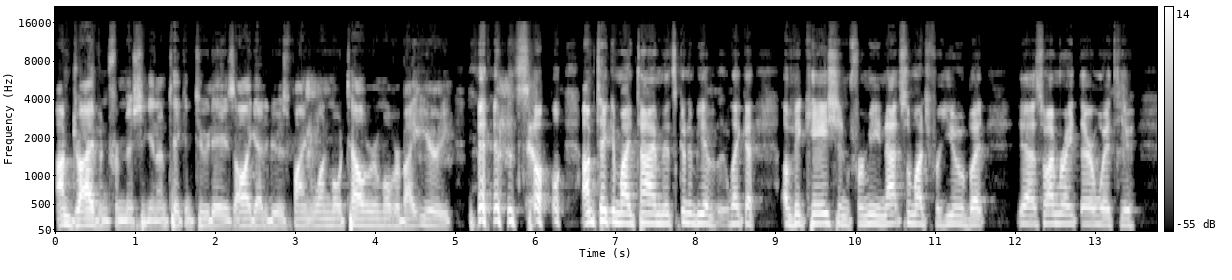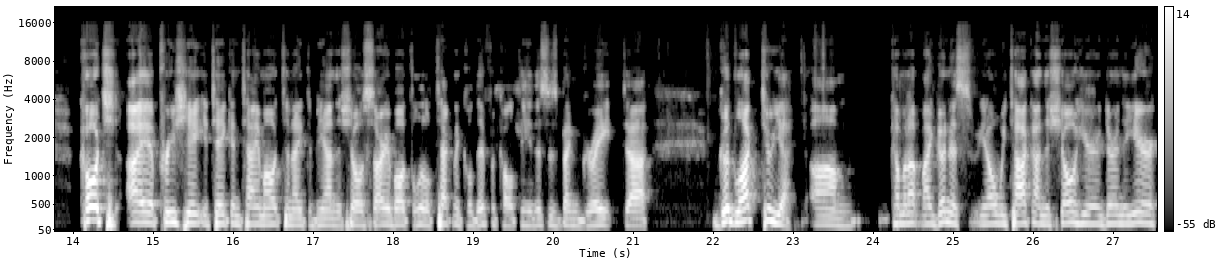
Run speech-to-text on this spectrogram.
I'm driving from Michigan. I'm taking two days. All I got to do is find one motel room over by Erie. so I'm taking my time. It's going to be a, like a, a vacation for me, not so much for you, but yeah. So I'm right there with you. Coach, I appreciate you taking time out tonight to be on the show. Sorry about the little technical difficulty. This has been great. Uh, good luck to you. Um, coming up, my goodness, you know, we talk on the show here during the year.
